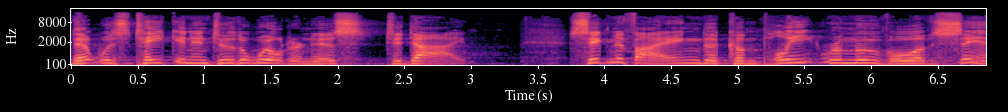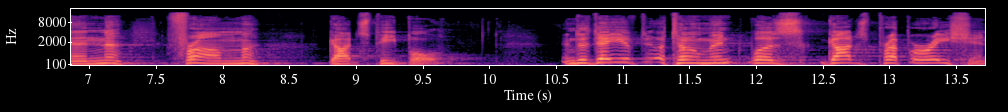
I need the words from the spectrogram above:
that was taken into the wilderness to die, signifying the complete removal of sin from God's people. And the Day of Atonement was God's preparation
